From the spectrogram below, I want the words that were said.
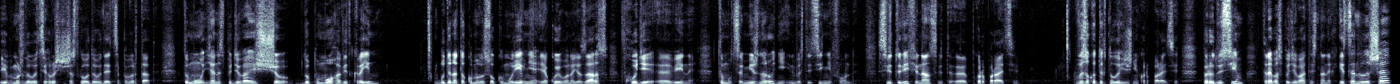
І можливо ці гроші частково доведеться повертати. Тому я не сподіваюся, що допомога від країн буде на такому високому рівні, якою вона є зараз в ході е, війни. Тому це міжнародні інвестиційні фонди, світові фінансові е, корпорації. Високотехнологічні корпорації. Передусім, треба сподіватися на них. І це не лише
